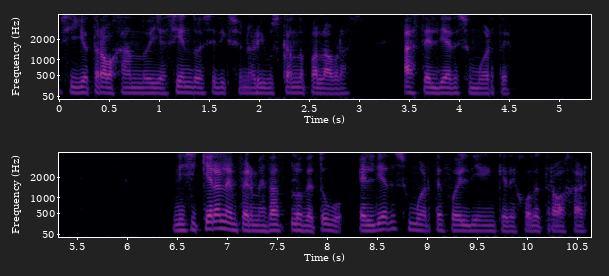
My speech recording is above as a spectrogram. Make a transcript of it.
siguió trabajando y haciendo ese diccionario y buscando palabras hasta el día de su muerte. Ni siquiera la enfermedad lo detuvo. El día de su muerte fue el día en que dejó de trabajar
